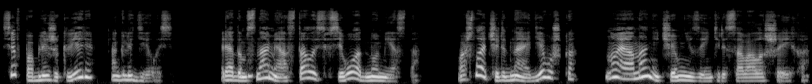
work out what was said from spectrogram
Сев поближе к Вере, огляделась. Рядом с нами осталось всего одно место. Вошла очередная девушка, но и она ничем не заинтересовала шейха.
